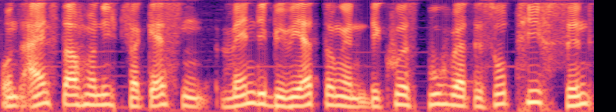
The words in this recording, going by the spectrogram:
Und eins darf man nicht vergessen, wenn die Bewertungen, die Kursbuchwerte so tief sind,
